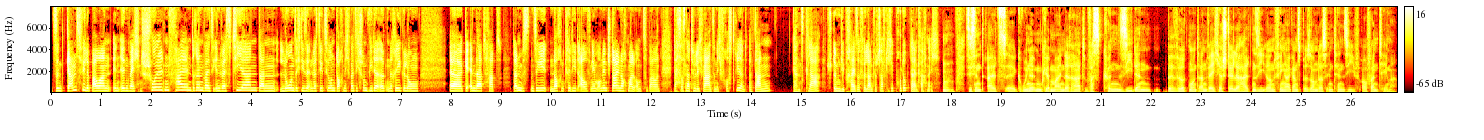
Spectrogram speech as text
sind ganz viele Bauern in irgendwelchen Schuldenfallen drin, weil sie investieren. Dann lohnen sich diese Investitionen doch nicht, weil sich schon wieder irgendeine Regelung äh, geändert hat. Dann müssten sie noch einen Kredit aufnehmen, um den Stall nochmal umzubauen. Das ist natürlich wahnsinnig frustrierend. Und dann ganz klar stimmen die Preise für landwirtschaftliche Produkte einfach nicht. Mhm. Sie sind als äh, Grüne im Gemeinderat. Was können Sie denn bewirken und an welcher Stelle halten Sie Ihren Finger ganz besonders intensiv auf ein Thema?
